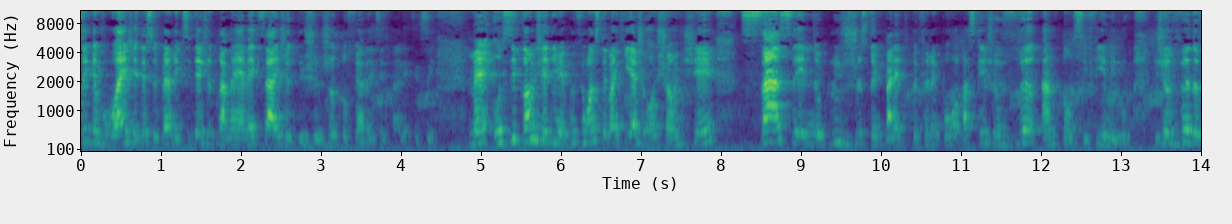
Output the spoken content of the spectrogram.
ce que vous voyez, j'étais super excitée. Je travaille avec ça et je, je, je tout fais avec cette palette ici. Mais aussi, comme j'ai dit, mes préférences de maquillage ont changé. Ça, c'est ne plus juste une palette préférée pour moi parce que je veux intensifier mes looks. Je veux de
